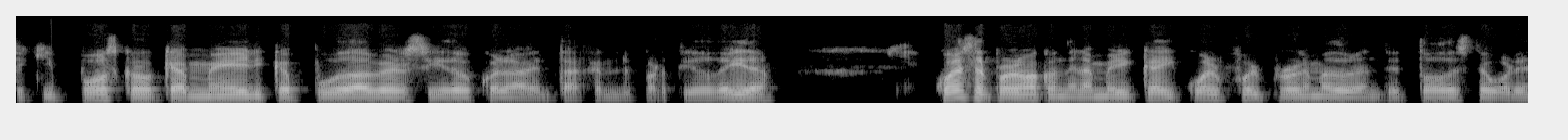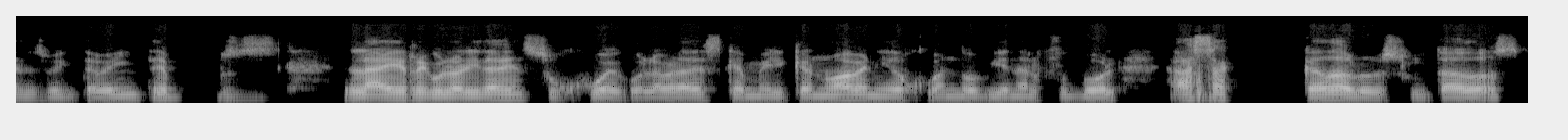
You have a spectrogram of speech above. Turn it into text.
equipos, creo que América pudo haber sido con la ventaja en el partido de ida. ¿Cuál es el problema con el América y cuál fue el problema durante todo este Guardianes 2020? Pues la irregularidad en su juego. La verdad es que América no ha venido jugando bien al fútbol, ha sacado los resultados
